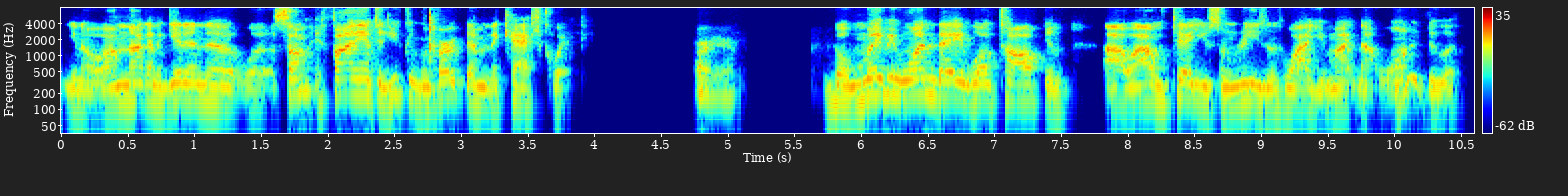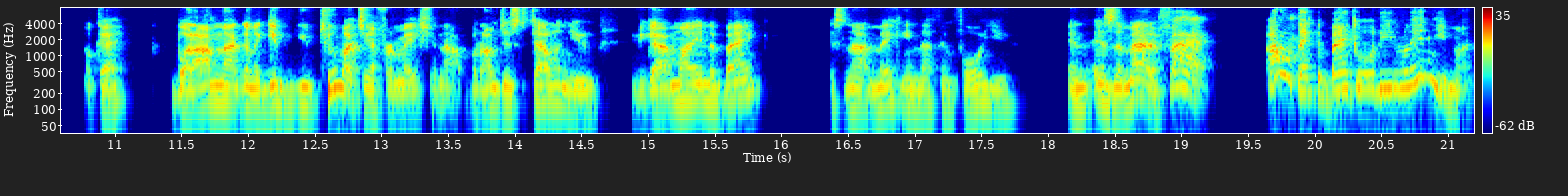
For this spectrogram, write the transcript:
you know, I'm not going to get into well, some finances. You can convert them into cash quick. Oh yeah. But maybe one day we'll talk, and I, I will tell you some reasons why you might not want to do it. Okay. But I'm not going to give you too much information out. But I'm just telling you, if you got money in the bank, it's not making nothing for you. And as a matter of fact, I don't think the bank would even lend you money.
